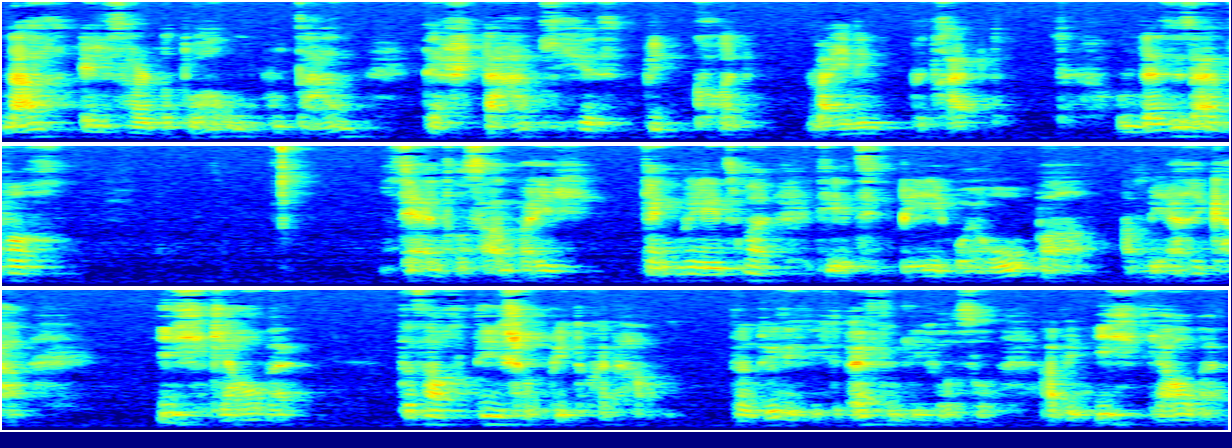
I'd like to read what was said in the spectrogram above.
nach El Salvador und Bhutan, der staatliches Bitcoin-Mining betreibt. Und das ist einfach sehr interessant, weil ich denke mir jetzt mal, die EZB, Europa, Amerika, ich glaube, dass auch die schon Bitcoin haben. Natürlich nicht öffentlich oder so, aber ich glaube,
